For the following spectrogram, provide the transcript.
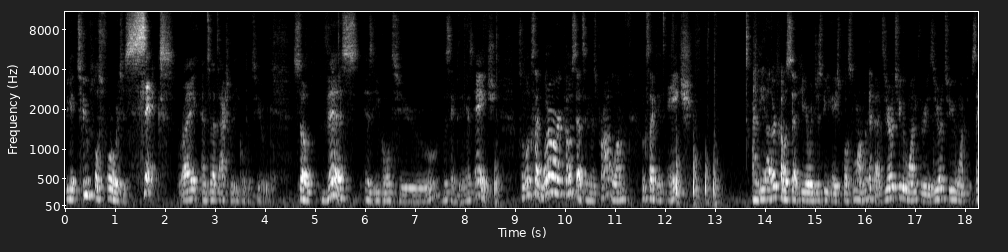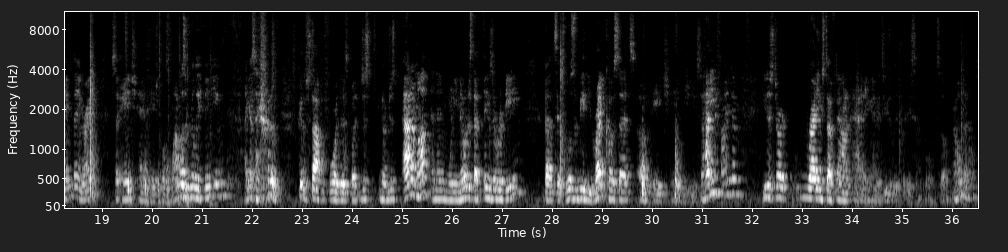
We get 2 plus 4, which is 6, right? And so that's actually equal to 2. So this is equal to the same thing as h. So it looks like, what are our cosets in this problem? Looks like it's h and the other coset here would just be h plus 1. Look at that, 0, 2, 1, 3, 0, 2, 1, 3. Same thing, right? So h and h plus 1. I wasn't really thinking. I guess I could have could have stopped before this, but just you know just add them up, and then when you notice that things are repeating, that's it. So those would be the right cosets of h and g. So how do you find them? You just start writing stuff down and adding, and it's usually pretty simple. So I hope that helps.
